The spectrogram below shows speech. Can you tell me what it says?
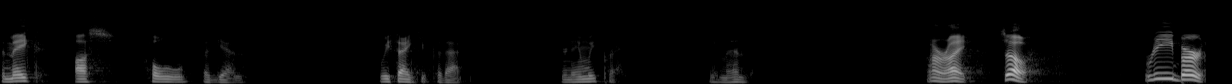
to make us whole again. We thank you for that. In your name we pray. Amen. All right. So, rebirth.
